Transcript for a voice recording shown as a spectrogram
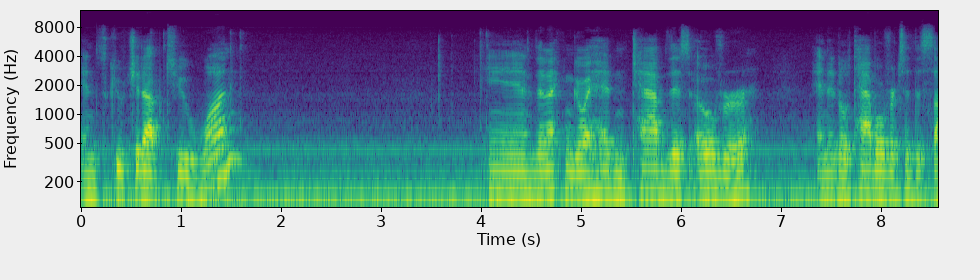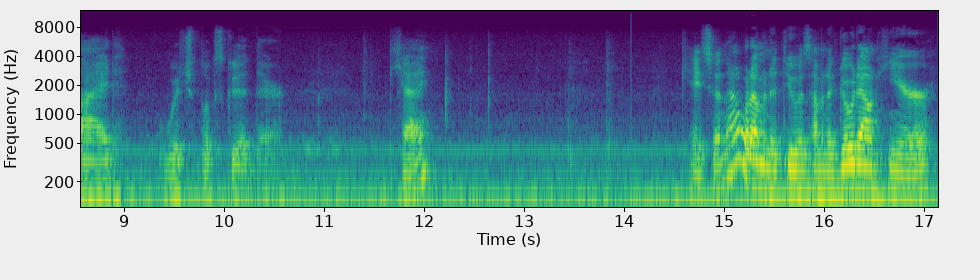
and scooch it up to one. And then I can go ahead and tab this over and it'll tab over to the side, which looks good there. Okay. Okay, so now what I'm going to do is I'm going to go down here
